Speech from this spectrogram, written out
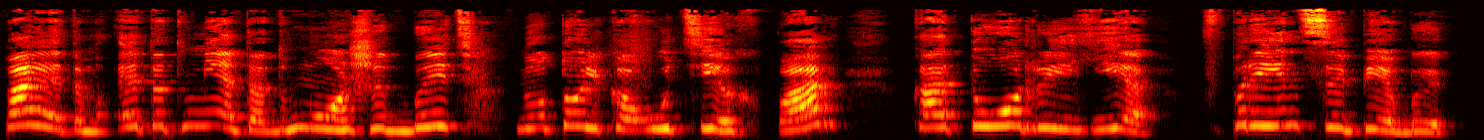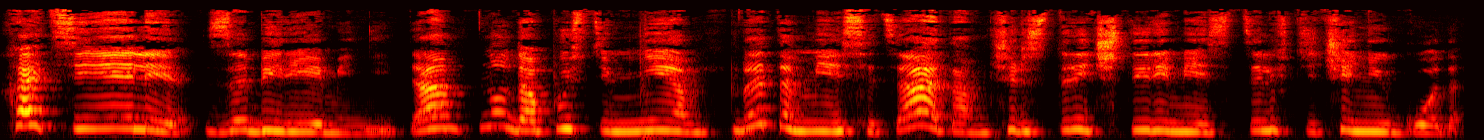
Поэтому этот метод может быть, но только у тех пар, которые в принципе бы хотели забеременеть, да, ну, допустим, не в этом месяце, а там через 3-4 месяца или в течение года.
